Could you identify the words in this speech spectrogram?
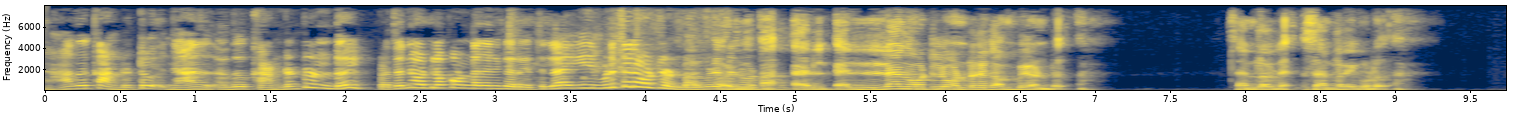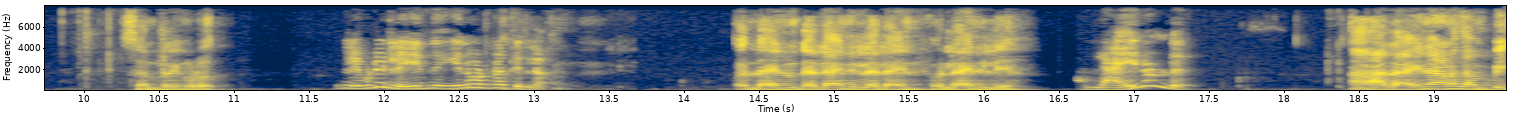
ഞാൻ അത് കണ്ടിട്ട് ഞാൻ അത് കണ്ടിട്ടുണ്ട്. ഇപ്പോഴത്തെ നോട്ടിലൊക്കെ ഉണ്ടോ എനിക്കറിയത്തില്ല. അറിയത്തില്ല ഇവിടുത്തെ നോട്ടിലുണ്ടോ? ഇവിടുത്തെ നോട്ട് ആ, എൽ- എല്ലാ നോട്ടിലും ഉണ്ടൊരു കമ്പിയുണ്ട്. സെൻട്രൽ സെൻട്രൽ കൂട്. സെൻട്രൽ കൂട്. ഇവിടെ ഇല്ല. ഈ നോട്ടിനകത്തില്ല. ലൈൻ ലൈൻ ഇല്ല ലൈൻ ഒരു ലൈൻ ഇല്ലേ? ലൈനുണ്ട് ആ ലൈനാണ് കമ്പി.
